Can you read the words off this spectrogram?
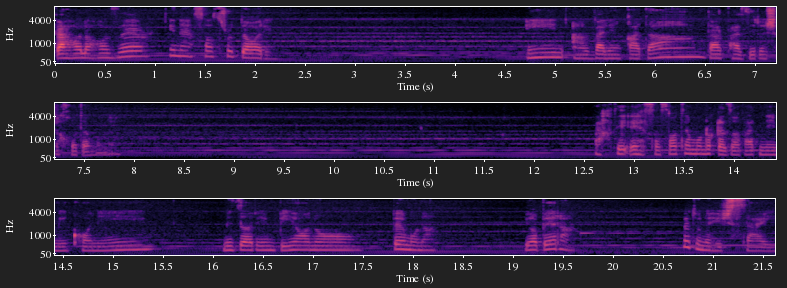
در حال حاضر این احساس رو داریم. این اولین قدم در پذیرش خودمونه. وقتی احساساتمون رو قضاوت نمی کنیم می‌ذاریم بیان و بمونن یا برن. بدون هیچ سعی.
